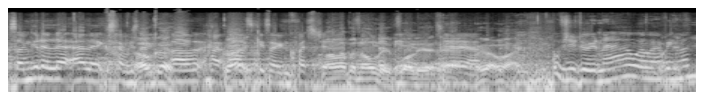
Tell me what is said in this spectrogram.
So I'm going to let Alex have his Oh, own, uh, ha- ask his own questions. I'll have an olive while you- yeah, all right. What should you do it now while we're having lunch?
